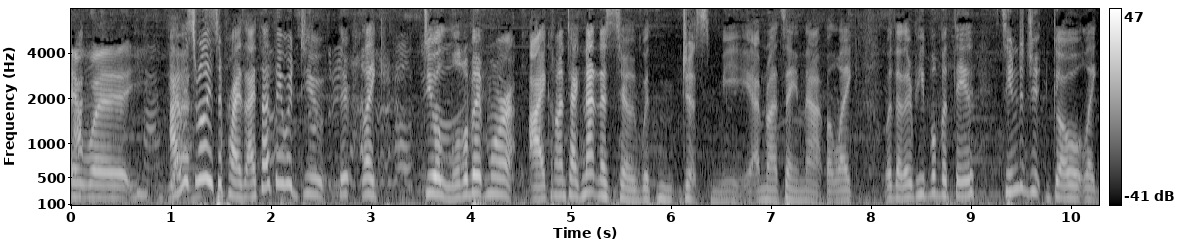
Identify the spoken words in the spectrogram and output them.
it was. I was really surprised. I thought they would do like do a little bit more eye contact, not necessarily with just me. I'm not saying that, but like with other people. But they seem to go like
